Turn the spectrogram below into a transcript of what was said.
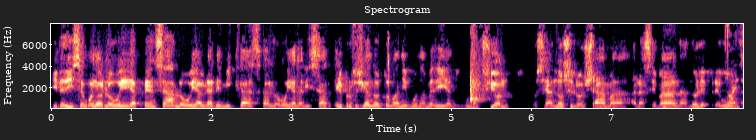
y le dice, bueno, lo voy a pensar, lo voy a hablar en mi casa, lo voy a analizar. El profesional no toma ninguna medida, ninguna acción. O sea, no se lo llama a la semana, no le pregunta.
